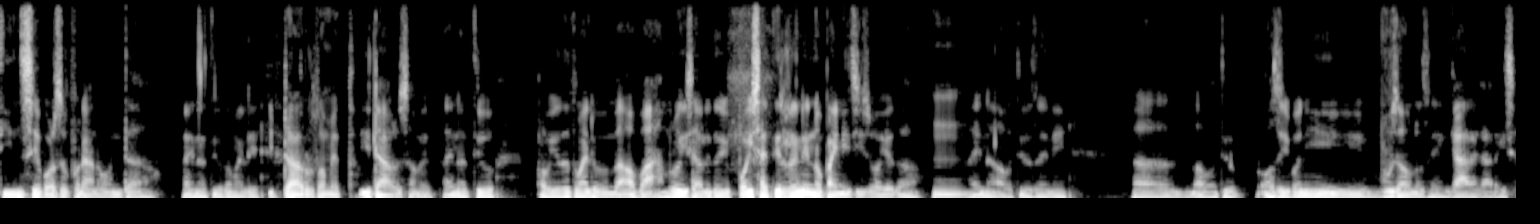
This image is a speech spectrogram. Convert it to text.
तिन सय वर्ष पुरानो हो नि त होइन? त्यो तपाईँले इँटाहरू समेत। इँटाहरू समेत होइन? त्यो अब यो त तपाईँले अब हाम्रो हिसाबले त यो पैसा तिरेर नै नपाइने चिज हो यो त। होइन अब त्यो चाहिँ नि अब त्यो अझै पनि बुझाउन चाहिँ गाह्रो गाह्रै छ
